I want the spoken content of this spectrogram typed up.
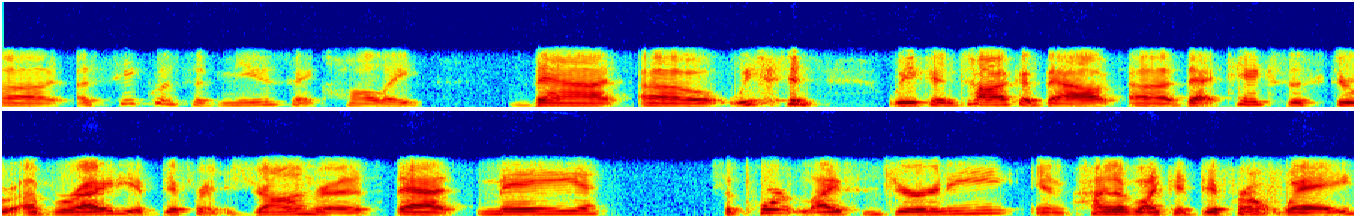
uh, a sequence of music, Holly, that uh, we can we can talk about uh, that takes us through a variety of different genres that may support life's journey in kind of like a different way.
